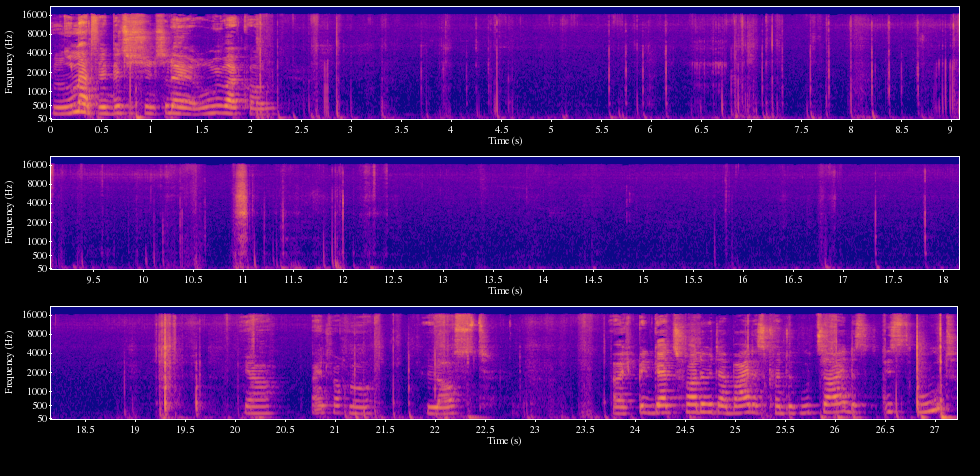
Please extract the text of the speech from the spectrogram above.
Niemand will bitte schön schnell rüberkommen. Ja, einfach nur lost. Aber ich bin ganz vorne mit dabei. Das könnte gut sein. Das ist gut.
